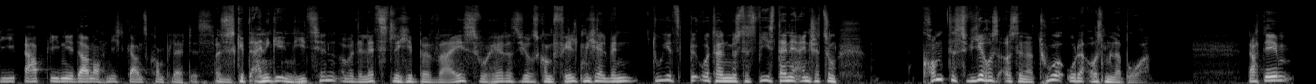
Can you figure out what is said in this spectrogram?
die Erblinie da noch nicht ganz komplett ist. Also es gibt einige Indizien, aber der letztliche Beweis, woher das Virus kommt, fehlt. Michael, wenn du jetzt beurteilen müsstest, wie ist deine Einschätzung? Kommt das Virus aus der Natur oder aus dem Labor? Nach dem,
